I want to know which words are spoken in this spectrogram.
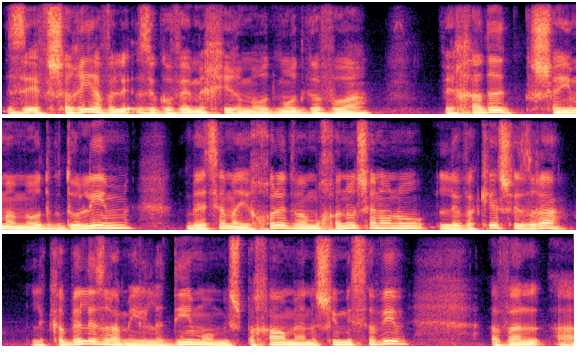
זה אפשרי, אבל זה גובה מחיר מאוד מאוד גבוה. ואחד הקשיים המאוד גדולים, בעצם היכולת והמוכנות שלנו לבקש עזרה, לקבל עזרה מילדים או משפחה או מאנשים מסביב, אבל ה,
